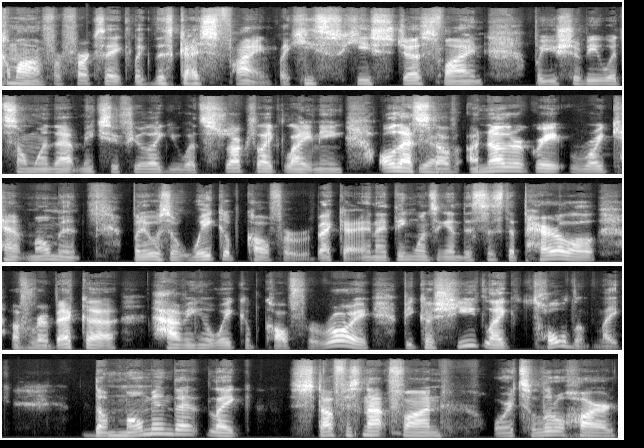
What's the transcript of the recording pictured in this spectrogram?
come on, for fuck's sake, like this guy's fine. Like he's he's just fine, but you should be with someone that makes you feel like you would struck like lightning, all that yeah. stuff. Another great Roy Kent moment, but it was a wake up call for Rebecca. And I think once again, this is the parallel of Rebecca having a wake up call for Roy because she like told him like the moment that like stuff is not fun or it's a little hard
